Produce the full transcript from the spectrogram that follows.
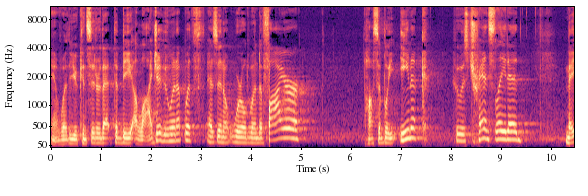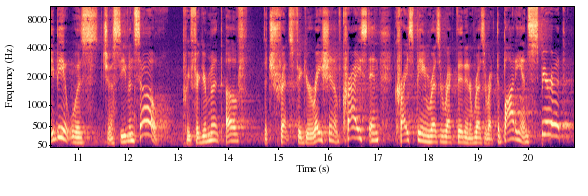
And whether you consider that to be Elijah who went up with, as in a whirlwind of fire, possibly Enoch who is translated, maybe it was just even so prefigurement of the transfiguration of Christ and Christ being resurrected in a resurrected body and spirit.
